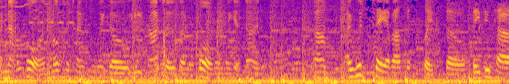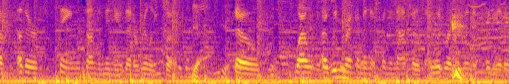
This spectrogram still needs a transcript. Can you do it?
I'm not full. And most of the times when we go eat nachos, I'm full when we get done. Um, I would say about this place, though, they do have other things on the menu that are really good. Yeah. yeah. So while I wouldn't recommend it for the nachos, I would recommend it for the other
